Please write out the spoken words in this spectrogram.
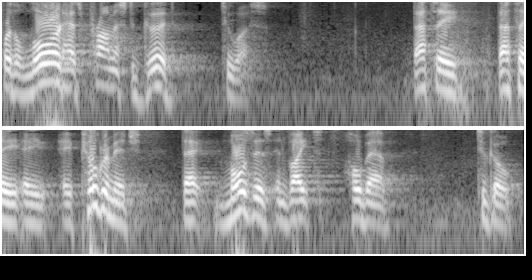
For the Lord has promised good to us. That's a, that's a, a, a pilgrimage that Moses invites Hobab to go.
